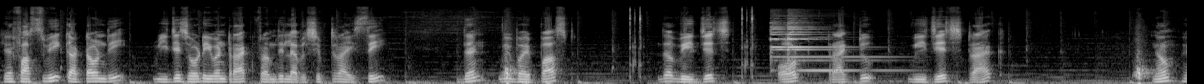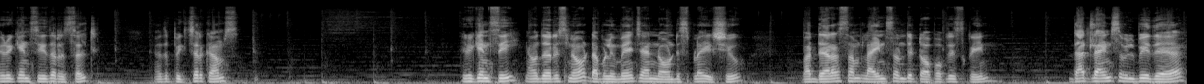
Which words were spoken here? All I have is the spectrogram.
here first we cut down the VGH odd even track from the level shifter IC then we bypassed the VGH odd track to VGH track. Now here you can see the result. Now the picture comes. Here you can see now there is no double image and non-display issue but there are some lines on the top of the screen. That lines will be there.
